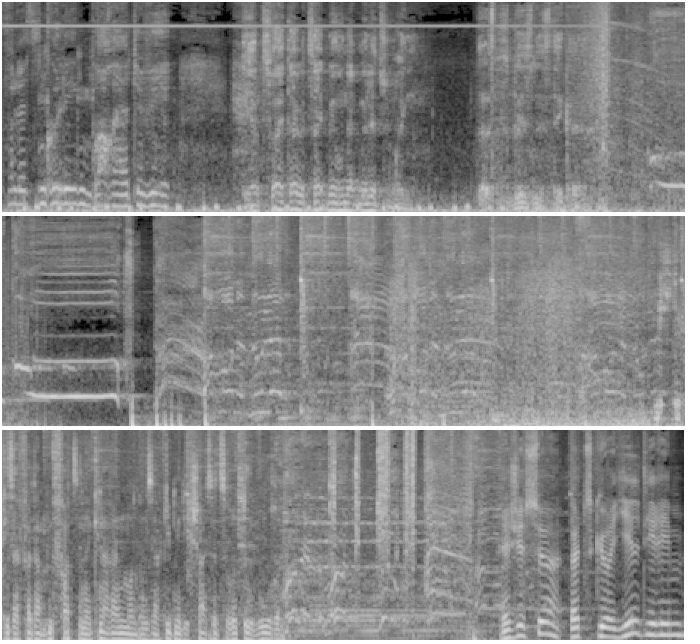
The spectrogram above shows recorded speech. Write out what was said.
Verletzten Kollegen brauche RTW. Ihr habt zwei Tage Zeit, mir 100 Mille zu bringen. Das ist Business, Dicke. Ich steck dieser verdammten Fotze in den Knarre in den Mund und sag, gib mir die Scheiße zurück, du Hure. Regisseur Özgür Yildirim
